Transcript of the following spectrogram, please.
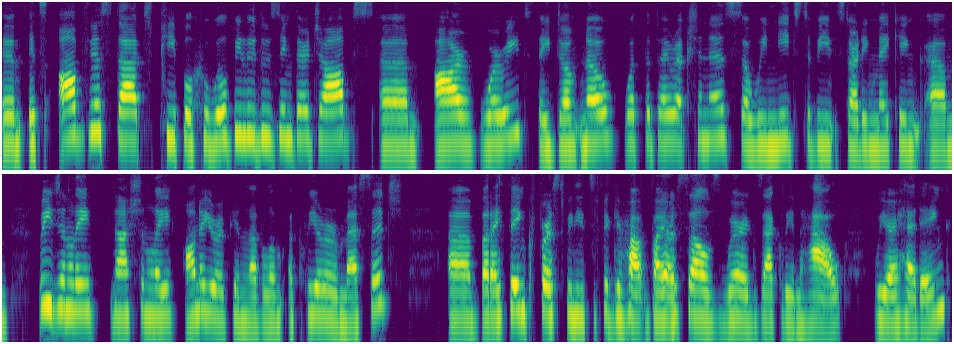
um, it's obvious that people who will be losing their jobs um, are worried. They don't know what the direction is. So we need to be starting making um, regionally, nationally, on a European level, a clearer message. Uh, but I think first we need to figure out by ourselves where exactly and how we are heading.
